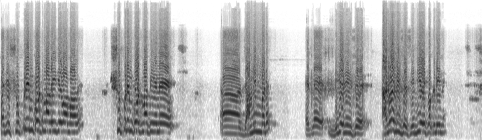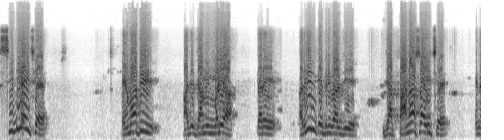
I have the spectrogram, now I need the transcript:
પછી સુપ્રીમ કોર્ટમાં લઈ જવામાં આવે. સુપ્રીમ કોર્ટમાંથી એને જામીન મળે. એટલે બીજે દિવસે, આગલા દિવસે સીબીઆઈ પકડી લે સીબીઆઈ છે, એમાંથી આજે જામીન મળ્યા ત્યારે અરવિંદ કેજરીવાલજીએ જ્યાં તાનાશાહી છે, એને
